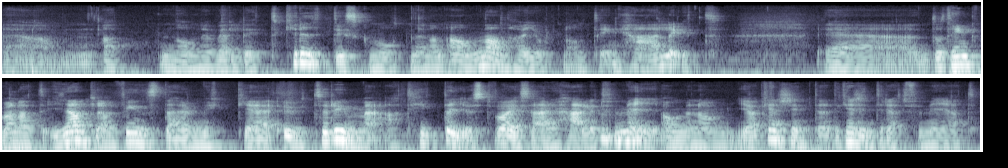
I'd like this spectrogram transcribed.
ehm, att någon är väldigt kritisk mot när någon annan har gjort någonting härligt. Eh, då tänker man att egentligen finns där mycket utrymme att hitta just vad är så här härligt för mig. Ja, men om jag kanske inte, det kanske inte är rätt för mig att,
